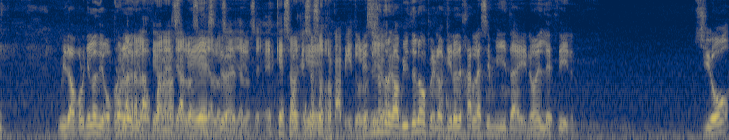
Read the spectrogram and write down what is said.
Cuidado, ¿por qué lo digo? por ¿Por las digo? Para ya no lo sé, ya eso lo sé, ya lo sé. Es que eso, eso es otro capítulo, Ese es otro capítulo, pero quiero dejar la semillita ahí, ¿no? El decir. Yo,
